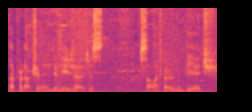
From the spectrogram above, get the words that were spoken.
The production in Indonesia is just so much better than PH.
